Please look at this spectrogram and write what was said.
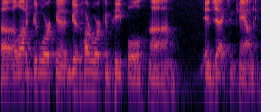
a lot of good work, good hardworking people uh, in Jackson County.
